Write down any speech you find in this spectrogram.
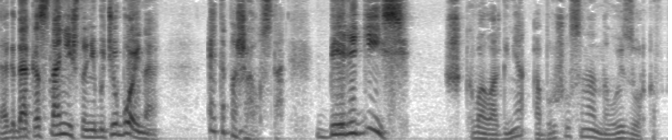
«Тогда кастани что-нибудь убойное!» «Это, пожалуйста, берегись!» Шквал огня обрушился на одного из орков.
